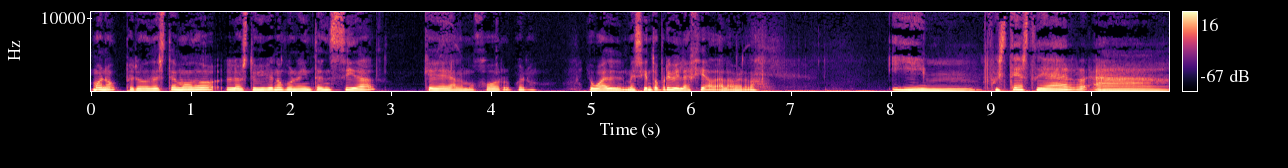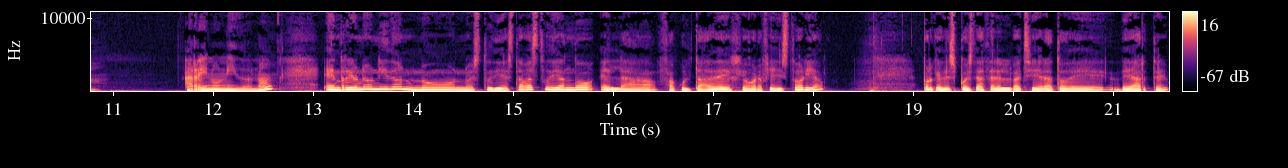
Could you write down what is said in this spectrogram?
bueno, pero de este modo lo estoy viviendo con una intensidad que a lo mejor, bueno, igual me siento privilegiada, la verdad. Y mm, fuiste a estudiar a, a Reino Unido, ¿no? En Reino Unido no, no estudié, estaba estudiando en la Facultad de Geografía e Historia porque después de hacer el bachillerato de, de arte,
